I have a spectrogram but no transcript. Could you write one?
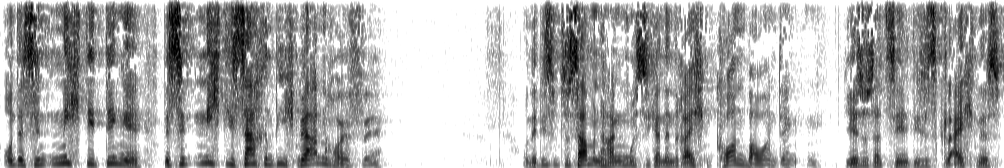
und es sind nicht die Dinge, das sind nicht die Sachen, die ich mir anhäufe. Und in diesem Zusammenhang muss ich an den reichen Kornbauern denken. Jesus erzählt dieses Gleichnis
